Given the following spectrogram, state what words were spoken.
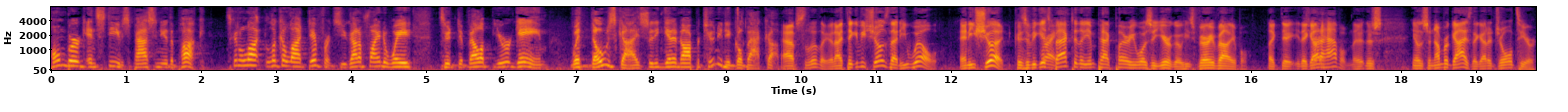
Holmberg and Steeves passing you the puck. It's going to look, look a lot different. So you got to find a way to develop your game with those guys so you can get an opportunity to go back up. Absolutely. And I think if he shows that, he will. And he should. Because if he gets Right. back to the impact player he was a year ago, he's very valuable. Like, they, they got to have him. There's, you know, there's a number of guys they got to jolt here.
